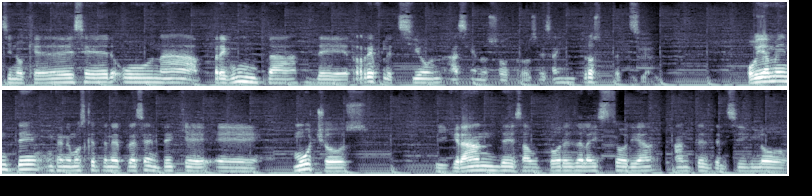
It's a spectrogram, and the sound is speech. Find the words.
sino que debe ser una pregunta de reflexión hacia nosotros, esa introspección. Obviamente tenemos que tener presente que eh, muchos y grandes autores de la historia antes del siglo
